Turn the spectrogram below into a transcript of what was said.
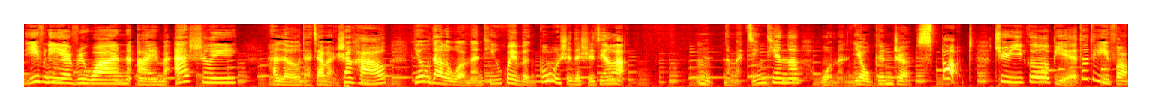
evening, everyone. I'm Ashley. Hello，大家晚上好。又到了我们听绘本故事的时间了。嗯，那么今天呢，我们要跟着 Spot 去一个别的地方。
